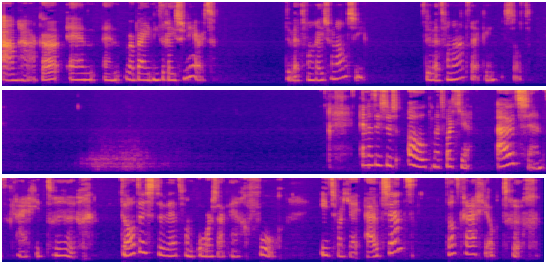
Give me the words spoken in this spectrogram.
aanhaken en, en waarbij het niet resoneert. De wet van resonantie. De wet van aantrekking is dat. En het is dus ook met wat je uitzendt, krijg je terug. Dat is de wet van oorzaak en gevolg. Iets wat jij uitzendt, dat krijg je ook terug.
